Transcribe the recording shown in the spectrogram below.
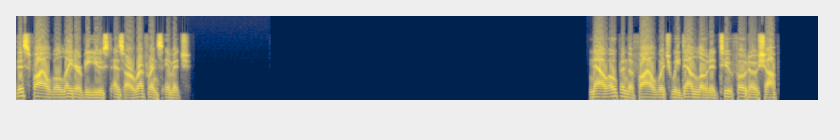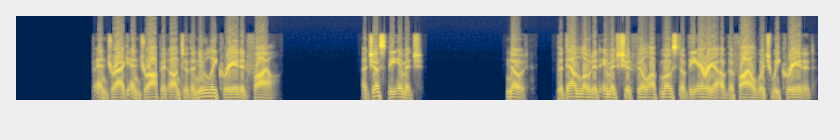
This file will later be used as our reference image. Now open the file which we downloaded to Photoshop and drag and drop it onto the newly created file. Adjust the image. Note, the downloaded image should fill up most of the area of the file which we created.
